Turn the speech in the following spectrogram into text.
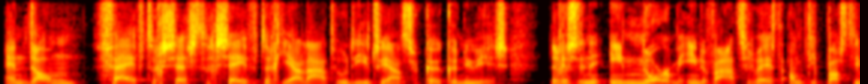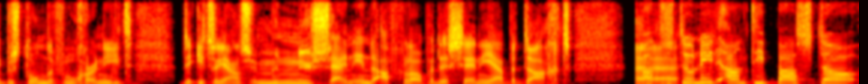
En dan 50, 60, 70 jaar later hoe de Italiaanse keuken nu is. Er is een enorme innovatie geweest. Antipasti bestonden vroeger niet. De Italiaanse menus zijn in de afgelopen decennia bedacht. Hadden Eh, ze toen niet antipasto,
